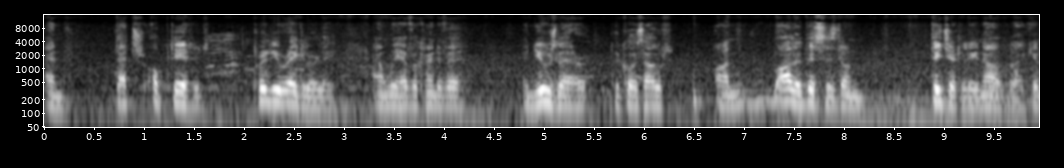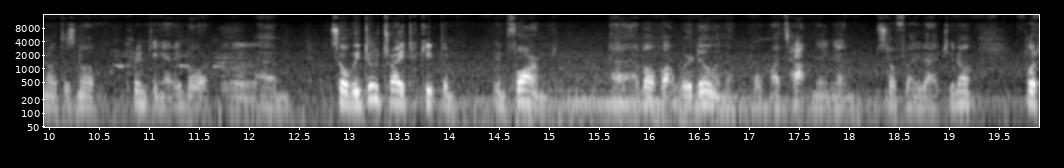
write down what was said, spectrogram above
and that's updated pretty regularly, and we have a kind of a, a newsletter that goes out on all of this is done digitally now. Like you know, there's no printing anymore. Um, so we do try to keep them informed uh, about what we're doing and what's happening and stuff like that. You know, but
